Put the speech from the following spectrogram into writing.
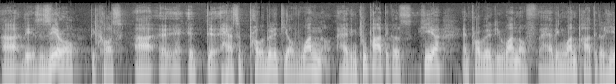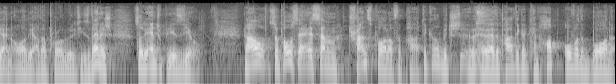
there is zero because uh, it has a probability of one having two particles here and probability one of having one particle here and all the other probabilities vanish. So the entropy is zero. Now, suppose there is some transport of the particle, which uh, the particle can hop over the border.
